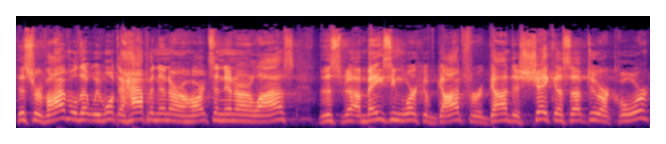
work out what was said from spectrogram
this revival that we want to happen in our hearts and in our lives, this amazing work of God for God to shake us up to our core,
